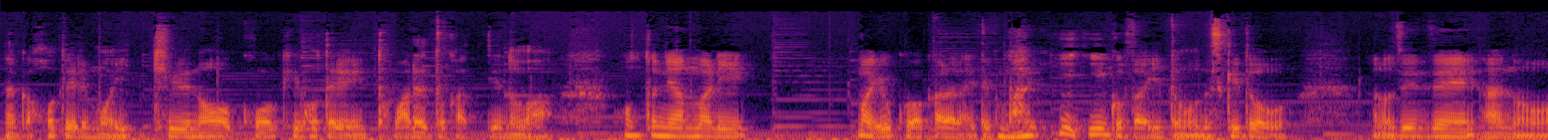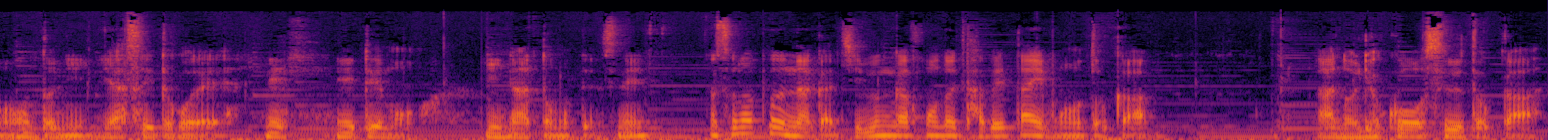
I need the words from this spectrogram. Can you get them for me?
なんかホテルも一級の高級ホテルに泊まるとかっていうのは、本当にあんまりまあよくわからないというか、まあいいいいことはいいと思うんですけど、あの全然、あの、本当に安いとこでね、寝てもいいなと思ってるんですね。その分なんか自分が本当に食べたいものとか、あの旅行するとか、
